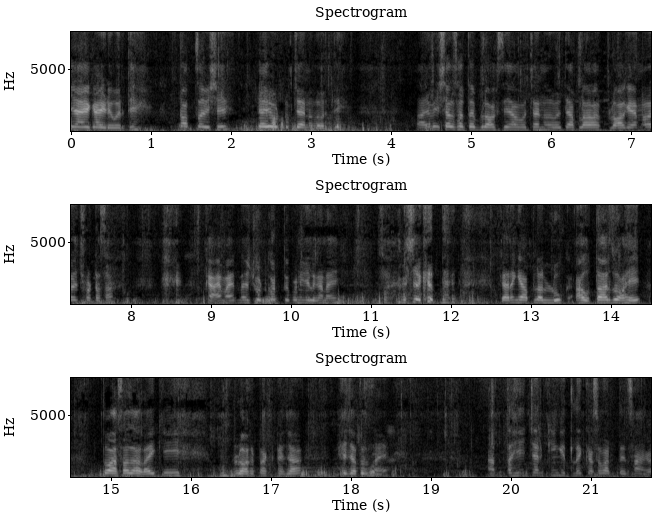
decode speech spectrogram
या एक आय डीवरती टॉपचा विषय या यूट्यूब चॅनलवरती आणि विशाल सत्य ब्लॉग्स या चॅनलवरती आपला ब्लॉग येणार आहे छोटासा. काय माहीत नाही शूट करतो पण येईल का नाही. सांगू शकत नाही. कारण की आपला लुक अवतार जो आहे तो असा झाला आहे की ब्लॉग टाकण्याच्या ह्याच्यातच नाही. आत्ता ही जर्किंग घेतलं आहे कसं वाटतंय सांगा.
